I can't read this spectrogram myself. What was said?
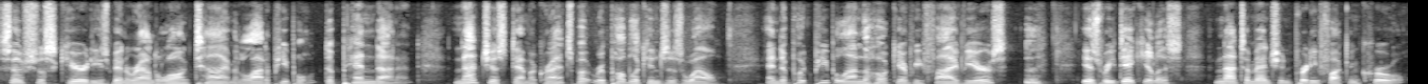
Social Security has been around a long time, and a lot of people depend on it. Not just Democrats, but Republicans as well. And to put people on the hook every five years is ridiculous, not to mention pretty fucking cruel.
